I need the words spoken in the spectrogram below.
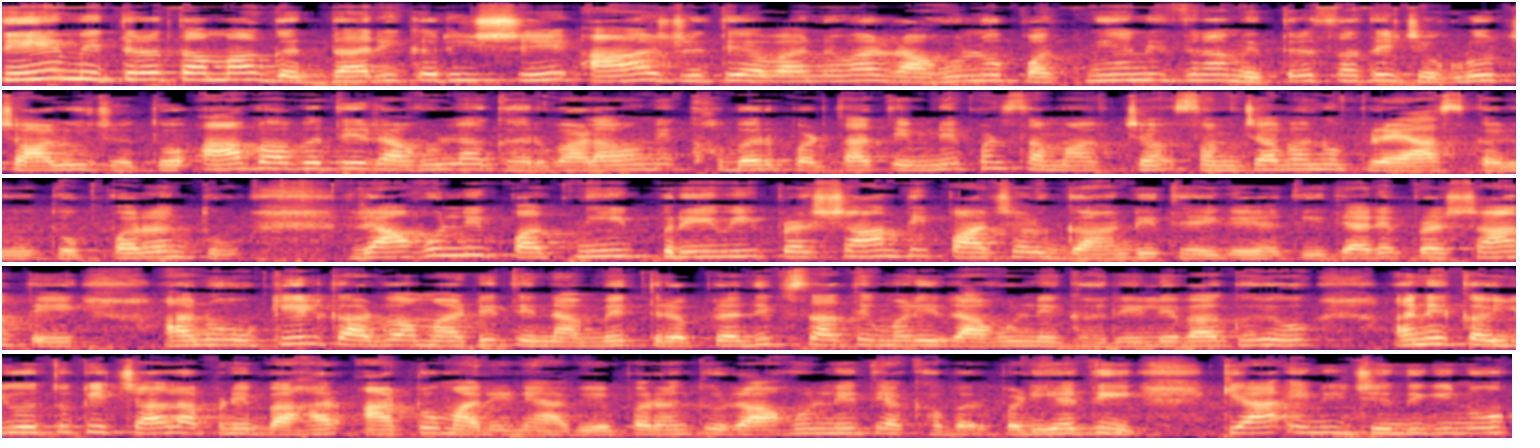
તે મિત્રતામાં ગદ્દારી કરી છે. આ જ રીતે અવારનવાર રાહુલનો પત્ની અને તેના મિત્ર સાથે ઝઘડો ચાલુ જ હતો. આ બાબતે રાહુલના ઘરવાળાઓને ખબર પડતા તેમને પણ સમાજ- સમજાવવાનો પ્રયાસ કર્યો હતો. પરંતુ રાહુલની પત્ની પ્રેમી પ્રશાંતની પાછળ ગાંડી થઈ ગઈ હતી. ત્યારે પ્રશાંતે આનો ઉકેલ કાઢવા માટે તેના મિત્ર પ્રદીપ સાથે મળી રાહુલને ઘરે લેવા ગયો અને કહ્યું હતું કે, ચાલ, આપણે બહાર આંટો મારીને આવીએ. પરંતુ રાહુલને ત્યાં ખબર પડી હતી કે આ એની જિંદગીનો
